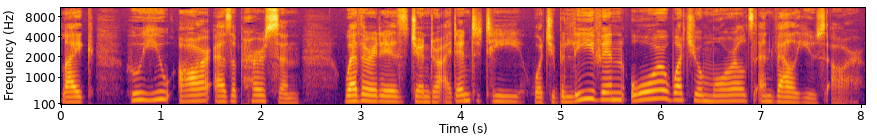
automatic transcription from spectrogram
like who you are as a person, whether it is gender identity, what you believe in, or what your morals and values are.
